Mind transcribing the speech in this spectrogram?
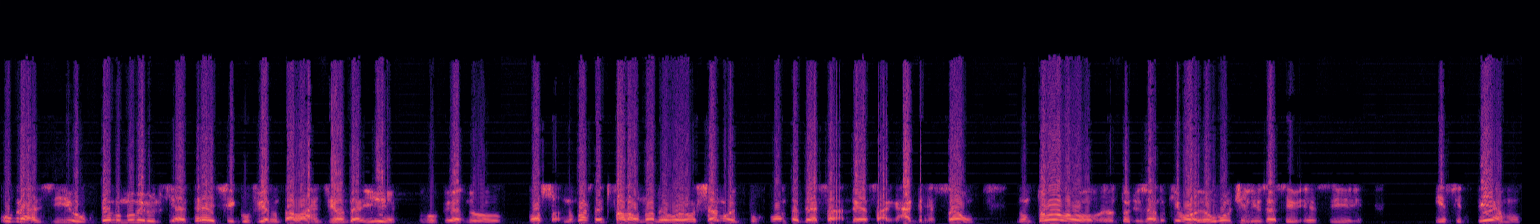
o Brasil, pelo número que até esse governo está lardeando aí, o governo Não gosto de falar o nome, eu, eu, chamo por conta dessa, dessa agressão, não tô, eu estou dizendo que eu, eu utilizo esse, esse, esse termo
